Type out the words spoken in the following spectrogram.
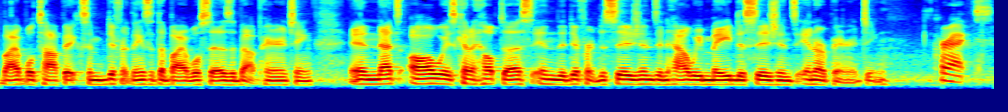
Bible topics and different things that the Bible says about parenting, and that's always kind of helped us in the different decisions and how we made decisions in our parenting. Correct.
